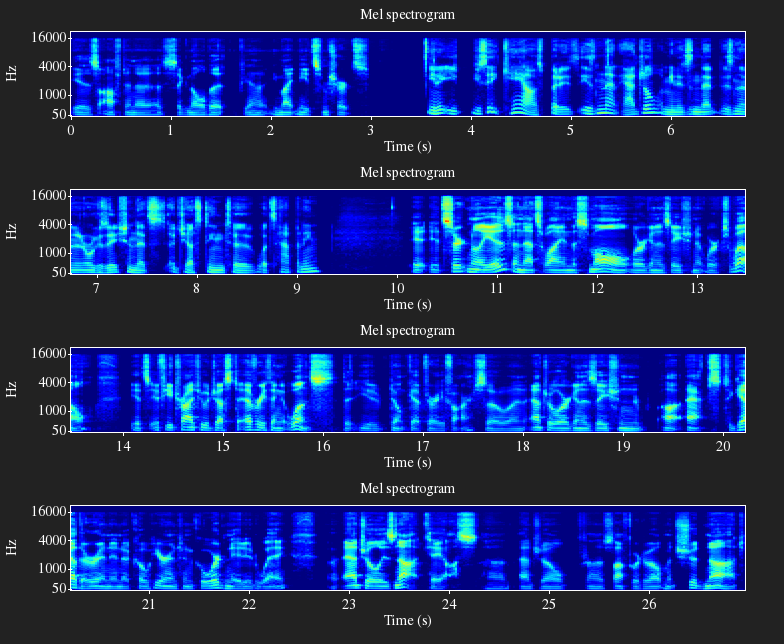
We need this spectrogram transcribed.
is often a signal that you, know, you might need some shirts. You know, you, you say chaos, but is, isn't that agile? I mean, isn't that isn't that an organization that's adjusting to what's happening? It, it certainly is, and that's why in the small organization it works well. It's if you try to adjust to everything at once that you don't get very far. So an agile organization uh, acts together and in a coherent and coordinated way. Uh, agile is not chaos. Uh, agile uh, software development should not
